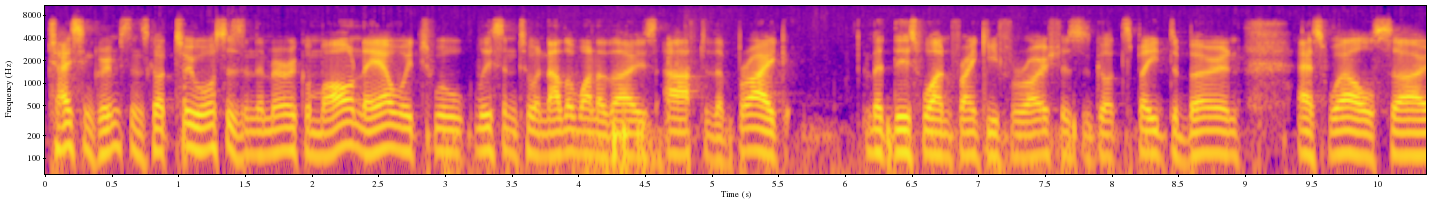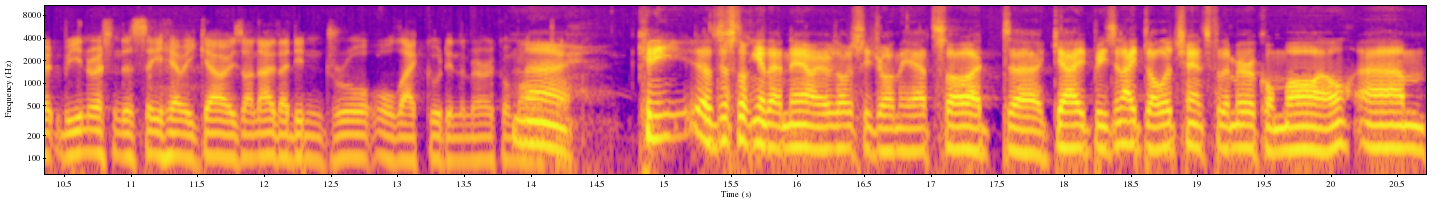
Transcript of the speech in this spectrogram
Jason Grimson's got two horses in the Miracle Mile now, which we'll listen to another one of those after the break. But this one, Frankie Ferocious, has got speed to burn as well. So it'll be interesting to see how he goes. I know they didn't draw all that good in the Miracle Mile. No. Can he? I was just looking at that now. He was obviously drawing the outside uh, gate, but he's an eight dollar chance for the Miracle Mile. Um,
